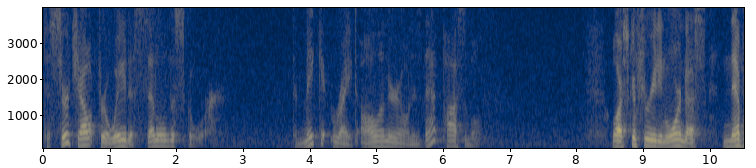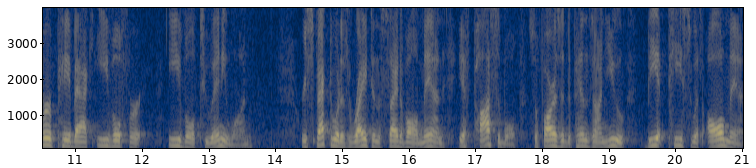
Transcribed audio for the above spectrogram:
to search out for a way to settle the score, to make it right all on their own. Is that possible? Well, our scripture reading warned us never pay back evil for evil to anyone. Respect what is right in the sight of all men, if possible, so far as it depends on you. Be at peace with all men.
